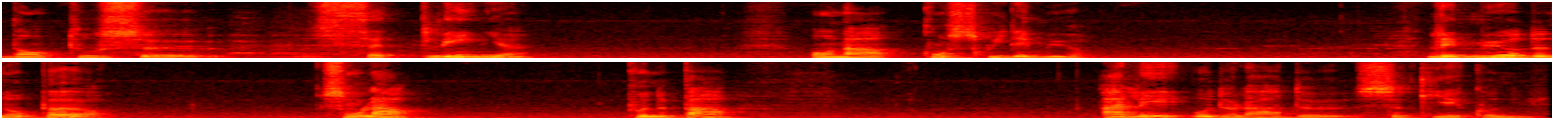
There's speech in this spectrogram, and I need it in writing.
dans toute cette ligne, on a construit des murs. Les murs de nos peurs sont là pour ne pas aller au-delà de ce qui est connu.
